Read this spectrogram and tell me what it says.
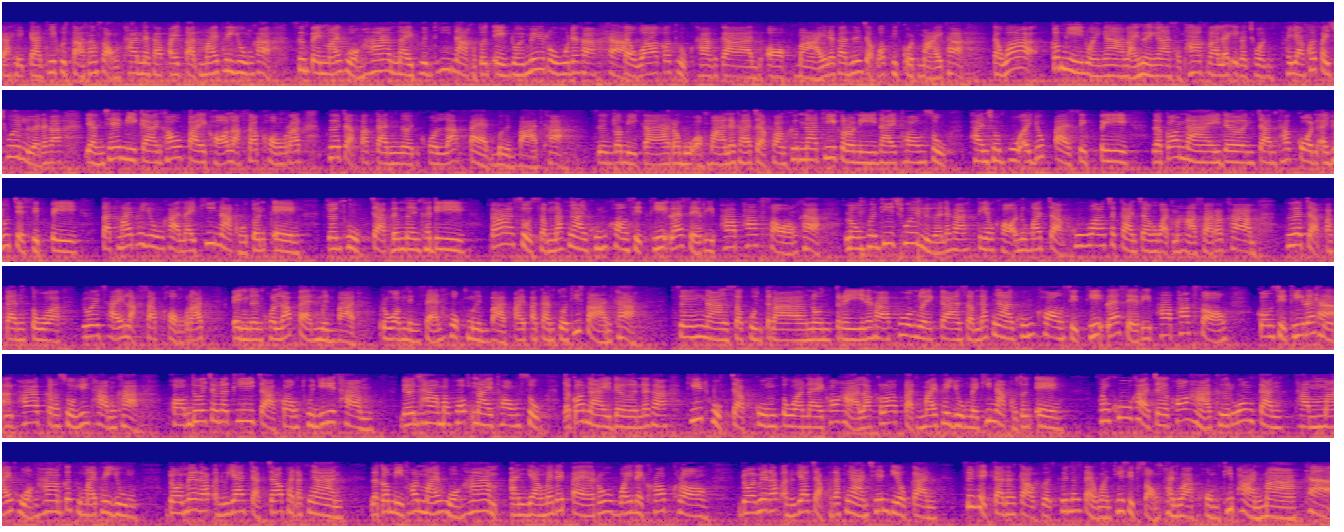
จากเหตุการณ์ที่คุณตาทั้งสองท่านนะคะ ไปตัดไม้พยุงค่ะ ซึ่งเป็นไม้ห่วงห้ามในพื้นที่นาของตนเองโดยไม่รู้นะคะ ค่ะแต่ว่าก็ถูกทางการออกหมายนะคะ เนื่องจากว่าผิดกฎหมายค่ะ แต่ว่าก็มีหน่วยงานหลายหน่วยงานของภาครัฐและเอกชน พยายามเข้าไปช่วยเหลือนะคะ อย่างเช่นมีการเข้าไปขอหลักทรัพย์ของรัฐ เพื่อจะประกันเงินคนละ 80,000 บาทค่ะ ซึ่งก็มีการระบุออกมานะคะ จากความคืบหน้าที่กรณีนายทองสุข พันชมพูอายุ 80 ปี แล้วก็นายเดินจันทกลอายุ 70 ปี ตัดไม้พยุงค่ะในที่นาของตนเอง จนถูกจับดำเนินคดีล่าสุดสำนักงานคุ้มครองสิทธิและเสรีภาพภาค 2 ค่ะ ลงพื้นที่ช่วยเหลือนะคะ เตรียมขออนุมัติจากผู้ว่าราชการจังหวัดมหาสารคาม เพื่อจะประกันตัวด้วยใช้หลักทรัพย์ของรัฐ เป็นเงินคนละ 80,000 บาท รวม 160,000 บาท ไปประกันตัวที่ศาลค่ะ ซึ่งนางสกุลตรานนตรีนะคะผู้อำนวยการสำนักงานคุ้มครองสิทธิและเสรีภาพภาค 2 กรมสิทธิและเสรีภาพกระทรวงยุติธรรมค่ะ พร้อมด้วยเจ้าหน้าที่จากกองทุนยุติธรรม เดินทางมาพบนายทองสุข แล้วก็นายเดินนะคะ ที่ถูกจับกลุ่มตัวในข้อหาลักลอบตัดไม้พยุงในที่นาของตนเอง ทั้งคู่ค่ะเจอข้อหาคือร่วมกันทำไม้ห่วงห้ามก็คือไม้พยุง โดยไม่รับอนุญาตจากเจ้าพนักงาน แล้วก็มีท่อนไม้ห่วงห้าม อันยังไม่ได้แปรรูปไว้ในครอบครอง โดยไม่รับอนุญาตจากพนักงานเช่นเดียวกัน ซึ่งเหตุการณ์ดังกล่าวเกิดขึ้นตั้งแต่วันที่ 12 ธันวาคมที่ผ่านมาค่ะ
